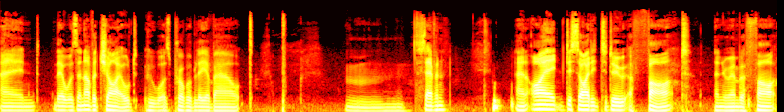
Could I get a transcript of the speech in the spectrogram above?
and there was another child who was probably about mm, seven, and I decided to do a fart. And remember, fart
